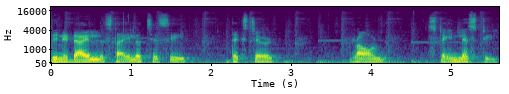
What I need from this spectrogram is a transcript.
దీని డైల్ స్టైల్ వచ్చేసి టెక్స్చర్డ్ రౌండ్ స్టెయిన్లెస్ స్టీల్.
